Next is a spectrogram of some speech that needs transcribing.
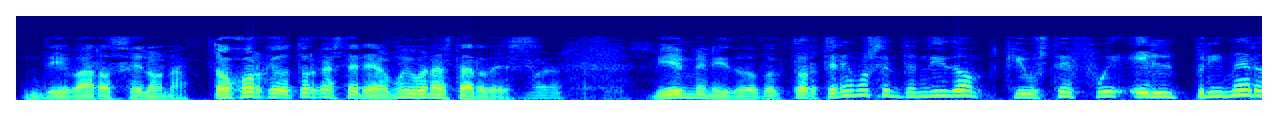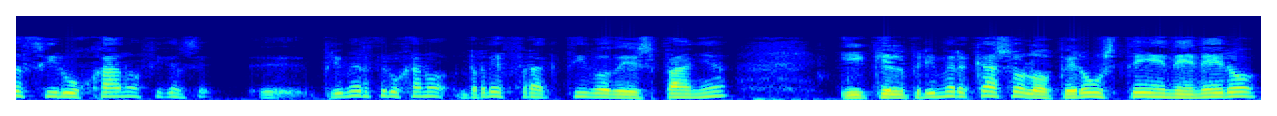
de Barcelona. Don Jorge, doctor Castanera, muy buenas tardes. Buenas tardes. Bienvenido, doctor. Tenemos entendido que usted fue el primer cirujano, fíjense, eh, primer cirujano refractivo de España y que el primer caso lo operó usted en enero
